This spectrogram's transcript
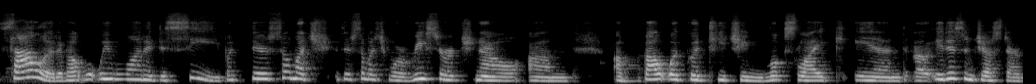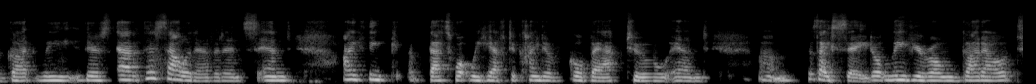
solid about what we wanted to see but there's so much there's so much more research now um, about what good teaching looks like. And uh, it isn't just our gut. We there's uh, there's solid evidence. And i think that's what we have to kind of go back to. And um, as i say don't leave your own gut out.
